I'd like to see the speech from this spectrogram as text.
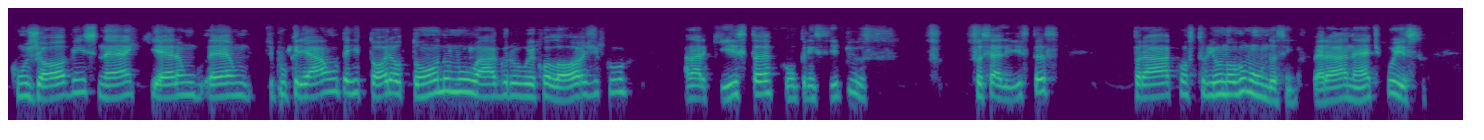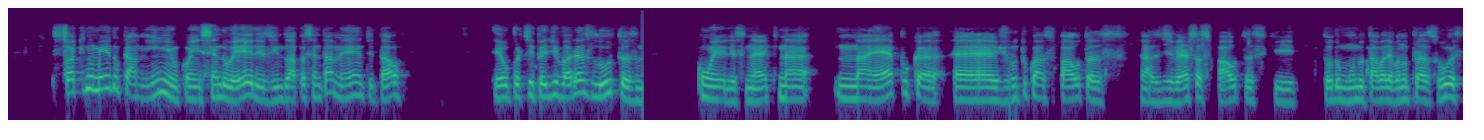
com jovens, né, que eram é um, tipo criar um território autônomo, agroecológico, anarquista, com princípios socialistas para construir um novo mundo, assim. Era, né, tipo isso. Só que no meio do caminho, conhecendo eles, indo lá para assentamento e tal, eu participei de várias lutas com eles, né? Que na, na época, é, junto com as pautas, as diversas pautas que todo mundo estava levando para as ruas,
